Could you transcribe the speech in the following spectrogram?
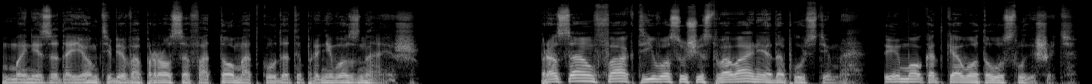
мы не задаем тебе вопросов о том, откуда ты про него знаешь. Про сам факт его существования, допустим, ты мог от кого-то услышать.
